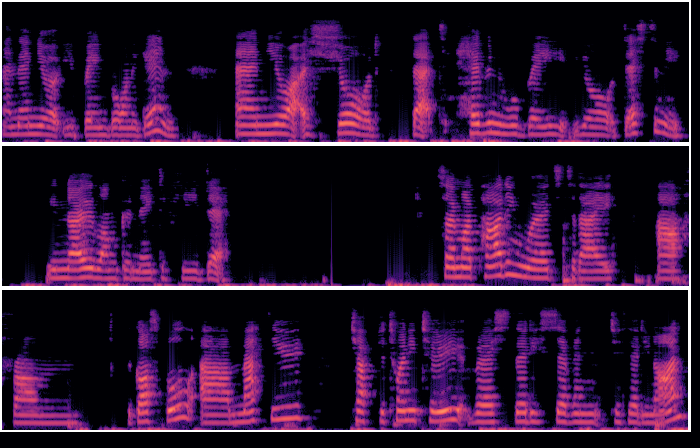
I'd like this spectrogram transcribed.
and then you're you've been born again. And you are assured that heaven will be your destiny. You no longer need to fear death. So my parting words today are from the gospel uh, Matthew chapter 22 verse 37 to 39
